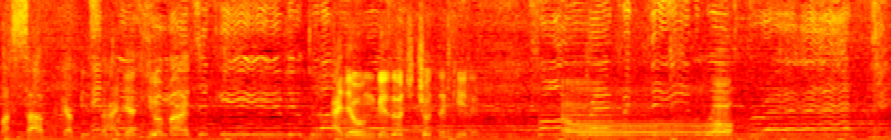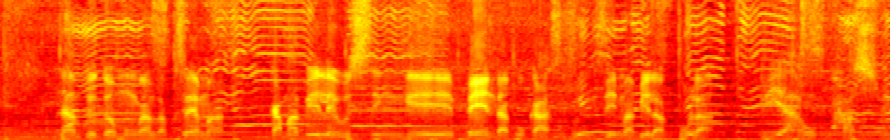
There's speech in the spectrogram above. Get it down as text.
masafi kabisa, hajatiwa maji, hajaongezewa chochote kile. Oh, oh. Na mtoto wa Mungu anaanza kusema kama vile usingependa kukaa siku nzima bila kula, pia haupaswi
